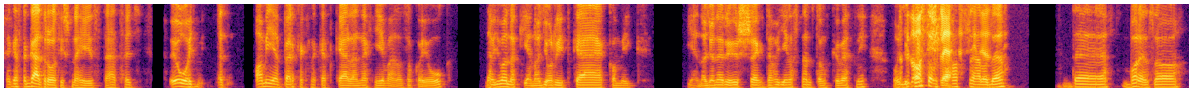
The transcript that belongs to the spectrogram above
meg ezt a gádrolt is nehéz, tehát, hogy jó, hogy tehát amilyen perkek neked kellenek, nyilván azok a jók, de hogy vannak ilyen nagyon ritkák, amik ilyen nagyon erősek, de hogy én azt nem tudom követni. Mondjuk hát, azt is lehet használod de, de van ez a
